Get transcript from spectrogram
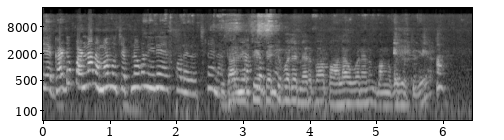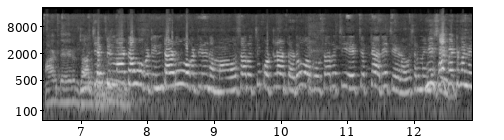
లే, గడ్డ పడినానమ్మా నువ్వు చెప్పినా కూడా నేనే వేసుకోలేదు. పెట్టుకోలే మిరప పాల ఊనని బంగపోయి వచ్చింది మాకు ధైర్యం నువ్వు చెప్పిన మాట ఒకటి వింటాడు ఒకటి వినడమ్మా. ఒకసారి వచ్చి కొట్లాడతాడు ఒక్కొక్కసారి వచ్చి ఏది చెప్తే అదే చేయడు అవసరమైన సార్ పెట్టమని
